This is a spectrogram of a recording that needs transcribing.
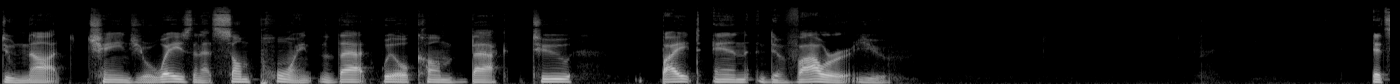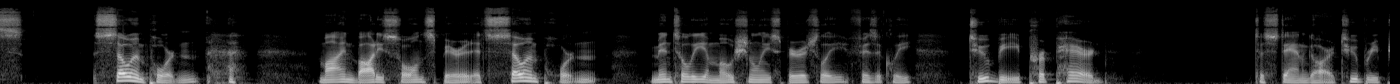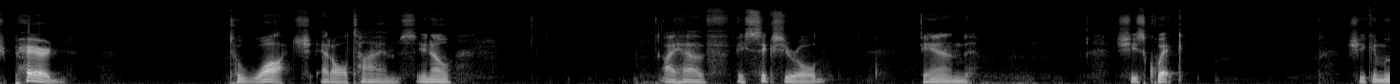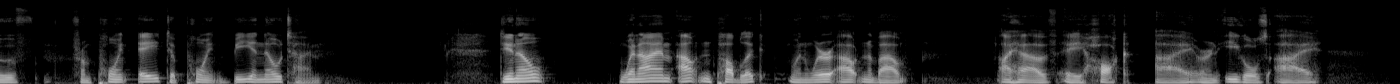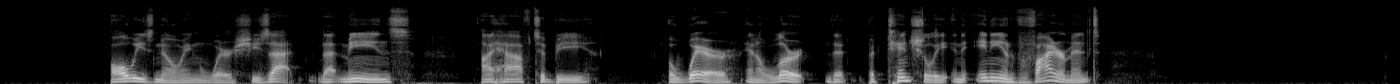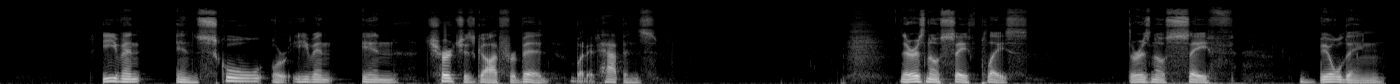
do not change your ways, then at some point that will come back to bite and devour you. It's so important mind, body, soul, and spirit. It's so important mentally, emotionally, spiritually, physically to be prepared to stand guard, to be prepared to watch at all times. You know, I have a six year old and she's quick. She can move from point A to point B in no time. Do you know, when I'm out in public, when we're out and about, I have a hawk eye or an eagle's eye, always knowing where she's at. That means I have to be aware and alert that potentially in any environment, even in school or even in churches, God forbid, but it happens. There is no safe place. There is no safe building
